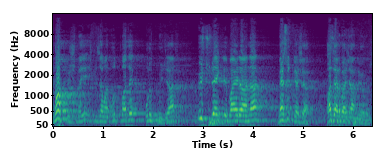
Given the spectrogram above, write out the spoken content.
not düşmeyi hiçbir zaman unutmadık, unutmayacağız. Üç renkli bayrağına Mesut Yaşar, Azerbaycan diyoruz.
